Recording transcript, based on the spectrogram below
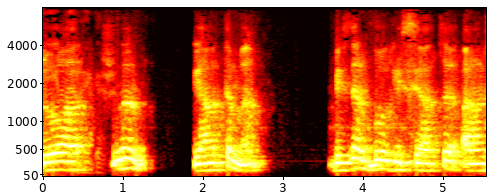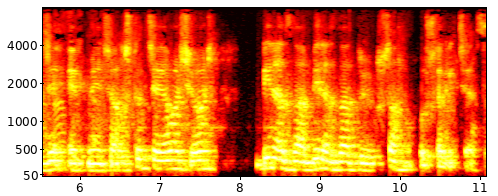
duanın yanıtı mı? Bizler bu hissiyatı aranje etmeye çalıştıkça yavaş yavaş biraz daha biraz daha duygusal hoşuna gideceğiz.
